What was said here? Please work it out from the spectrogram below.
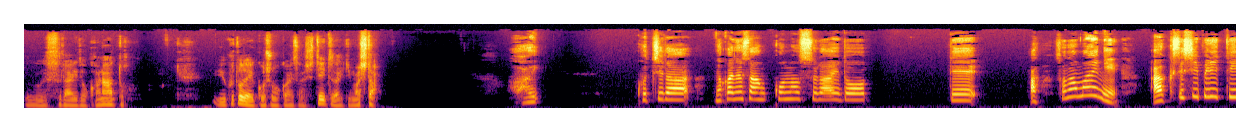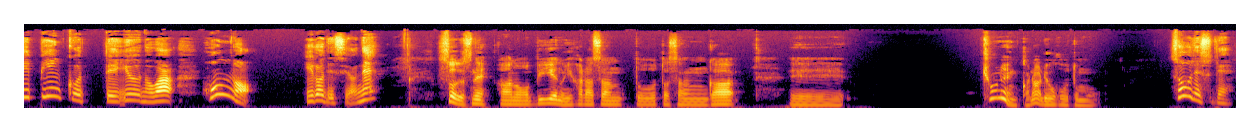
うスライドかなということでご紹介させていただきました。はい。こちら、中根さん、このスライドって、あ、その前に、アクセシビリティピンクっていうのは、本の色ですよね。そうですね。あの、BA の井原さんと太田さんが、えー去年かな両方とも。そうですね。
